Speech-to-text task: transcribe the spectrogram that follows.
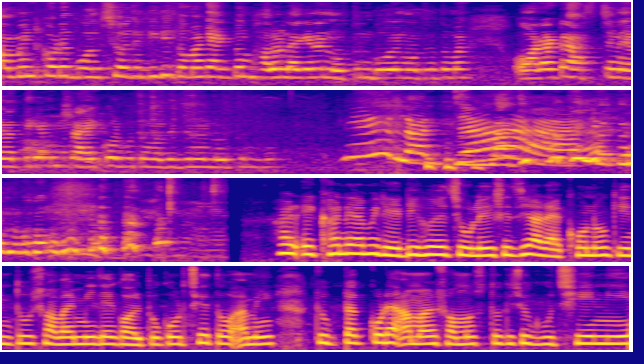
কমেন্ট করে বলছো যে দিদি তোমাকে একদম ভালো লাগে না নতুন বউয়ের মতো তোমার অরাটা আসছে না এবার থেকে আমি ট্রাই করব তোমাদের জন্য নতুন বউ। লজ্জা। নতুন বউ। আর এখানে আমি রেডি হয়ে চলে এসেছি আর এখনও কিন্তু সবাই মিলে গল্প করছে। তো আমি টুকটাক করে আমার সমস্ত কিছু গুছিয়ে নিয়ে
